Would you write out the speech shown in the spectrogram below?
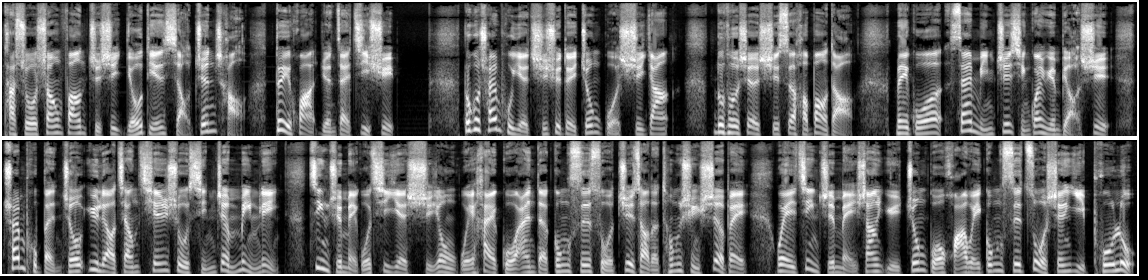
他说双方只是有点小争吵，对话仍在继续。不过，川普也持续对中国施压。路透社十四号报道，美国三名知情官员表示，川普本周预料将签署行政命令，禁止美国企业使用危害国安的公司所制造的通讯设备，为禁止美商与中国华为公司做生意铺路。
